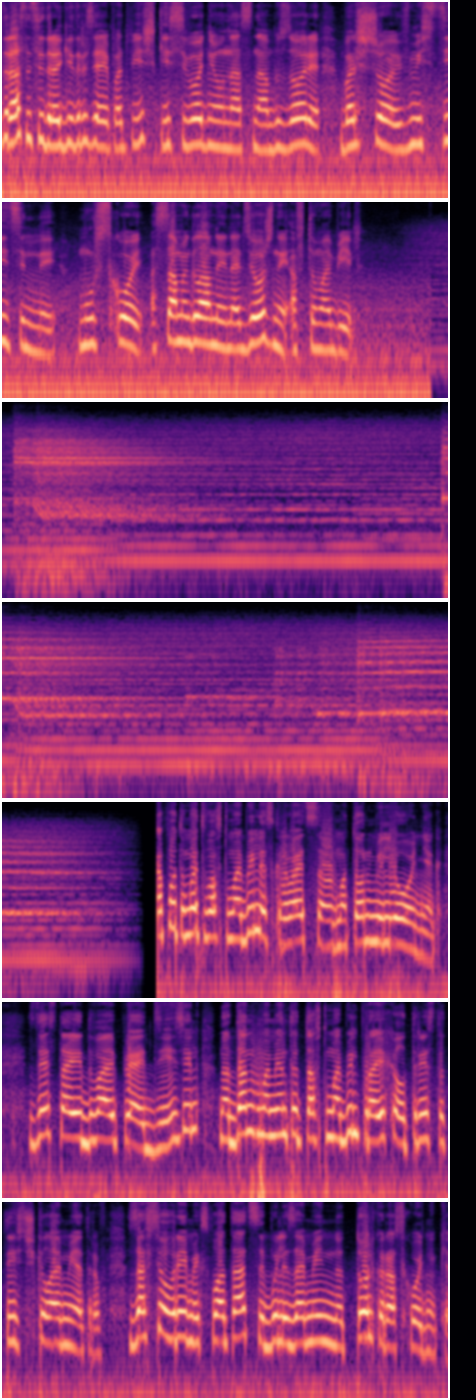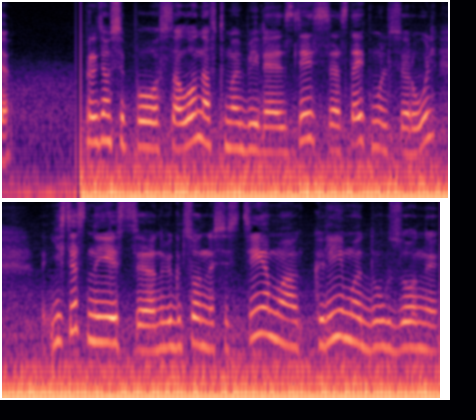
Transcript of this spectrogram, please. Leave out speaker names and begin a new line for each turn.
Здравствуйте, дорогие друзья и подписчики! Сегодня у нас на обзоре большой, вместительный, мужской, а самое главное надежный автомобиль. Капотом этого автомобиля скрывается мотор-миллионник. Здесь стоит 2.5 дизель. На данный момент этот автомобиль проехал 300 тысяч километров. За все время эксплуатации были заменены только расходники. Пройдемся по салону автомобиля. Здесь э, стоит мультируль. Естественно, есть э, навигационная система, климат двухзонный.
